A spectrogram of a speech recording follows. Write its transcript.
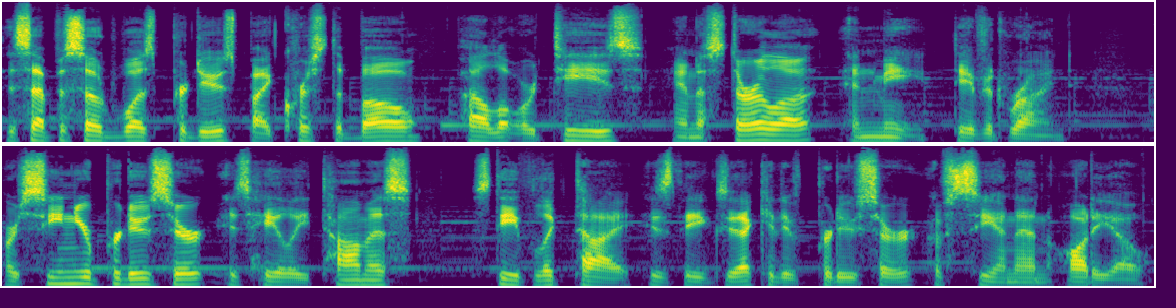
This episode was produced by Krista Bow, Paola Ortiz, Anna Sterla, and me, David Rind. Our senior producer is Haley Thomas. Steve Lickteig is the executive producer of CNN Audio.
